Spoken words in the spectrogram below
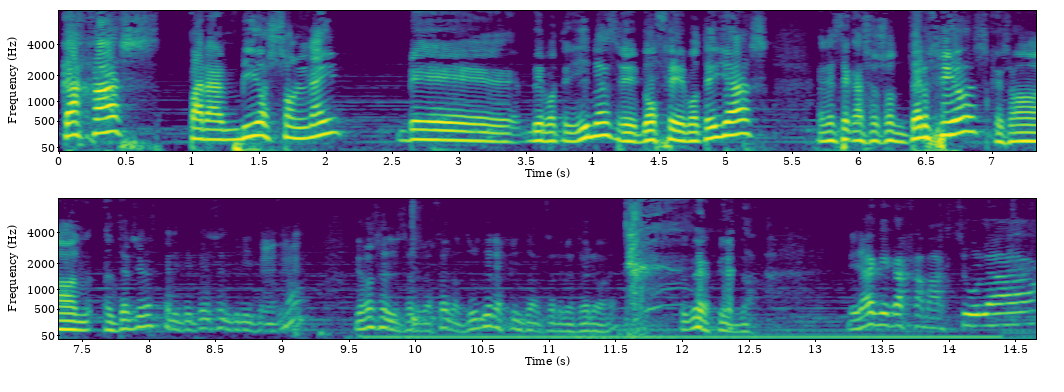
Cajas para envíos online de, de botellines, de 12 botellas. En este caso son tercios, que son... El tercio es 33 centilitros, ¿no? Yo no soy el cervecero, tú tienes pinta de cervecero, ¿eh? Tú tienes pinta. Mirad qué caja más chula.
